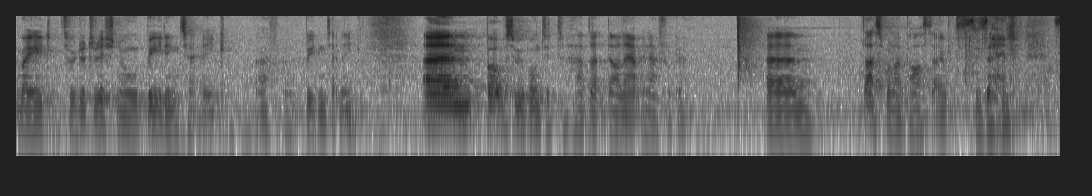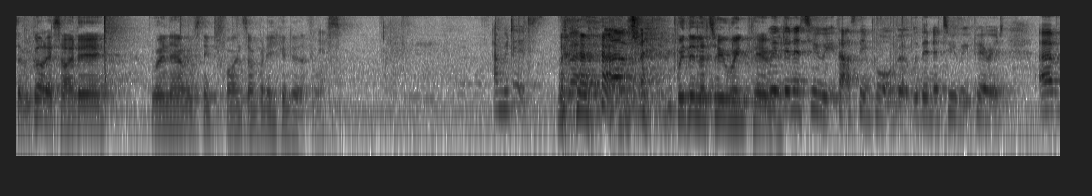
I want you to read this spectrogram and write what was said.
made through the traditional beading technique, African beading technique. Um, but obviously, we wanted to have that done out in Africa. Um, that's when I passed it over to Suzanne. so we've got this idea. We're now we just need to find somebody who can do that for us And we did. But, um, within a two-week period. within a two week, that's the important bit, within a two week period. Um,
